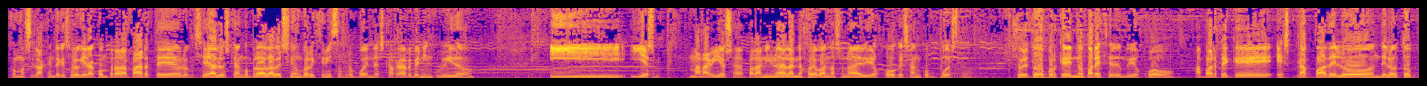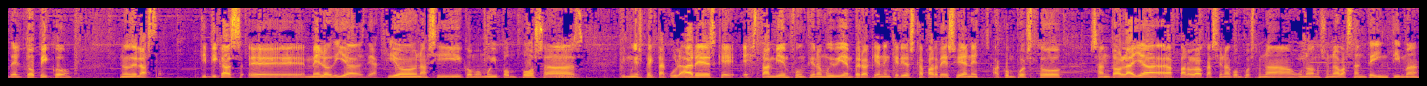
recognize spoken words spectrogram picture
como si la gente que se lo quiera comprar aparte o lo que sea, los que han comprado la versión coleccionista se lo pueden descargar, ven incluido. Y, es maravillosa, para mí una de las mejores bandas sonoras de videojuego que se han compuesto. Sobre todo porque no parece de un videojuego. Aparte que escapa de lo, de lo top, del tópico, no de las típicas eh, melodías de acción así como muy pomposas y muy espectaculares que están bien, funcionan muy bien, pero aquí han querido escapar de eso y han hecho- ha compuesto Santa Olaya para la ocasión ha compuesto una, una banda sonora bastante íntima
